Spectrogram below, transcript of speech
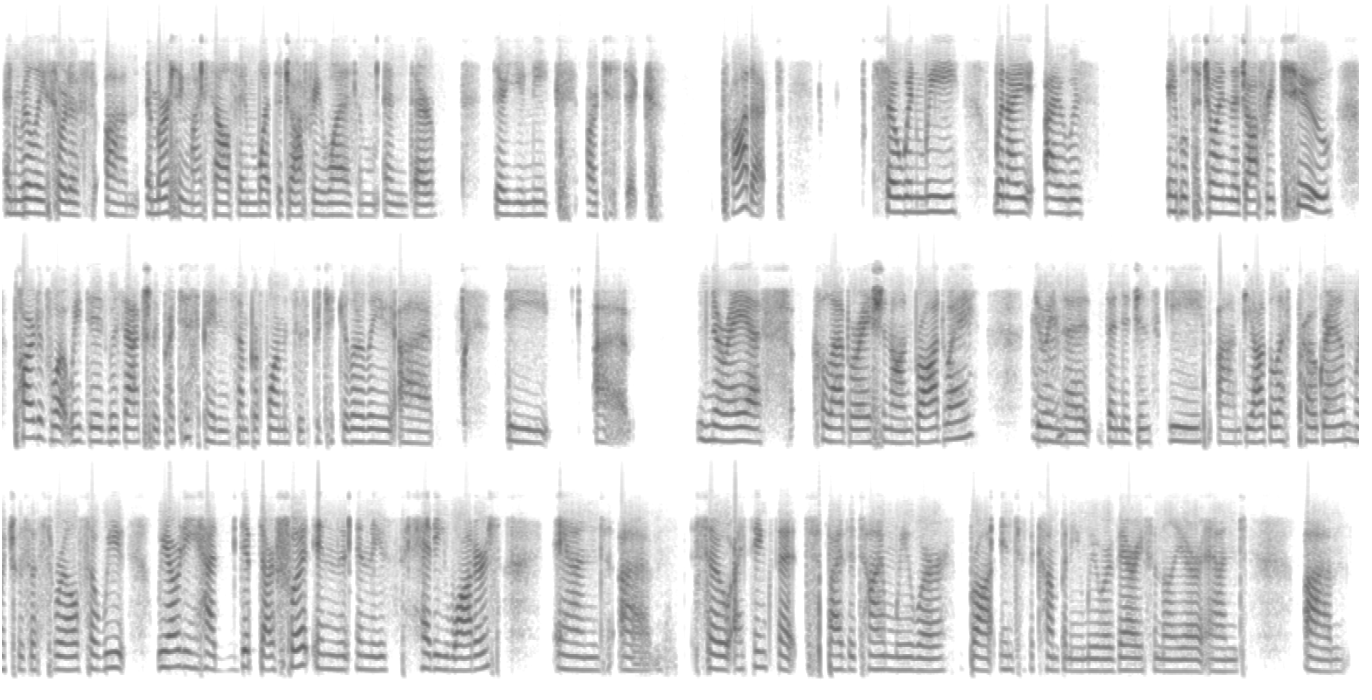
and really sort of um, immersing myself in what the Joffrey was and, and their their unique artistic product. So when we when I, I was able to join the Joffrey 2, part of what we did was actually participate in some performances, particularly uh, the uh, Nureyev collaboration on Broadway, doing mm-hmm. the the Nijinsky um, Diaghilev program, which was a thrill. So we we already had dipped our foot in in these heady waters, and um, so I think that by the time we were brought into the company, we were very familiar and um,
